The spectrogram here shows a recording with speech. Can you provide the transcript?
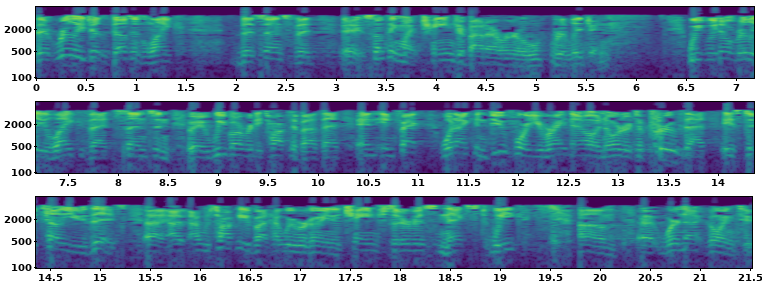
that really just doesn't like the sense that uh, something might change about our religion. We, we don't really like that sense, and uh, we've already talked about that. And in fact, what I can do for you right now in order to prove that is to tell you this. Uh, I, I was talking about how we were going to change service next week. Um, uh, we're not going to.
